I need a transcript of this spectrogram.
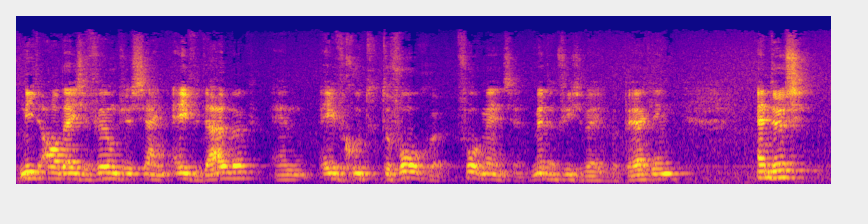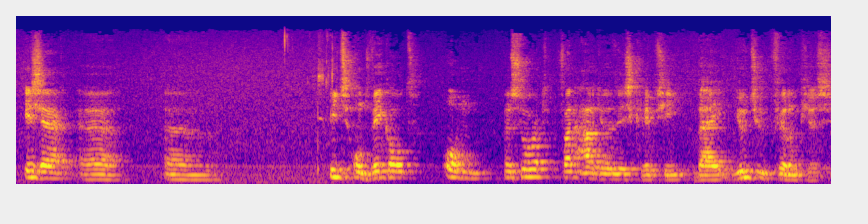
niet al deze filmpjes zijn even duidelijk en even goed te volgen voor mensen met een visuele beperking. En dus is er eh, eh, iets ontwikkeld om een soort van audiodescriptie bij YouTube filmpjes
